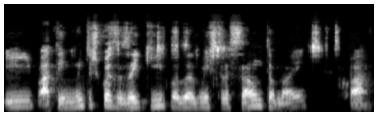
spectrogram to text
e pá, tem muitas coisas, a equipa da administração também, pá.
